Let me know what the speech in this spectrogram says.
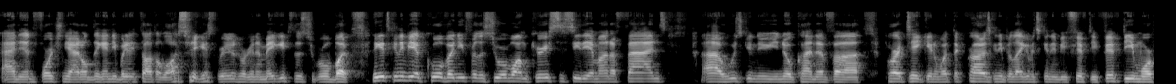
and unfortunately I don't think anybody thought the Las Vegas Raiders were going to make it to the Super Bowl but I think it's going to be a cool venue for the Super Bowl. I'm curious to see the amount of fans uh, who's going to, you know, kind of partake in what the crowd is going to be like. If it's going to be 50 50, more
